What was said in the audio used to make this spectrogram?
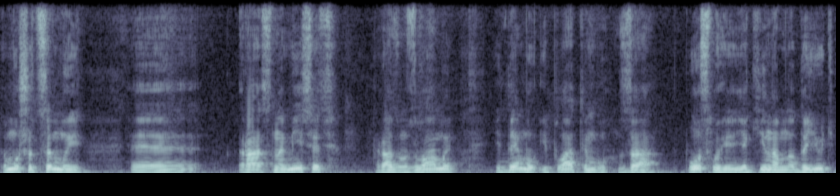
Тому що це ми е, раз на місяць разом з вами йдемо і платимо за послуги, які нам надають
